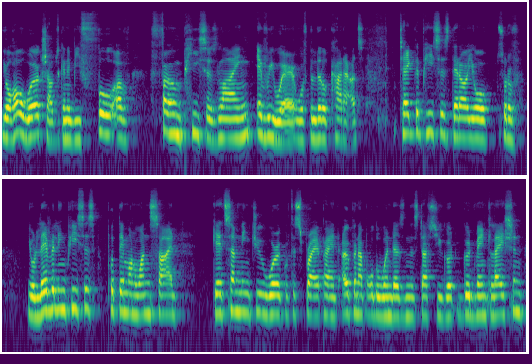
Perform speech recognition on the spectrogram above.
your whole workshop is going to be full of foam pieces lying everywhere with the little cutouts. Take the pieces that are your sort of your leveling pieces, put them on one side, get something to work with the spray paint, open up all the windows and the stuff so you've got good ventilation,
